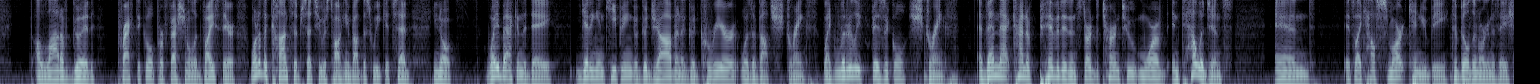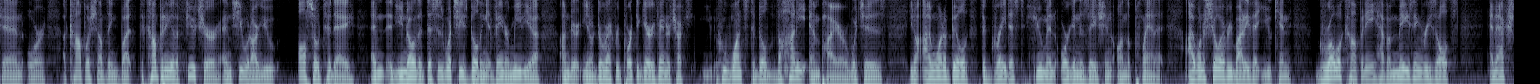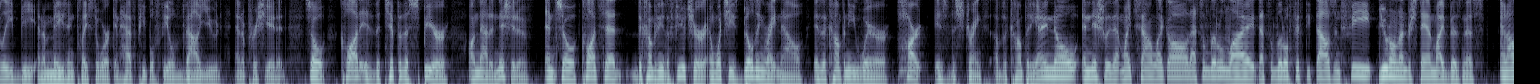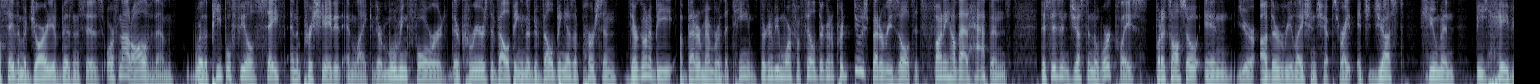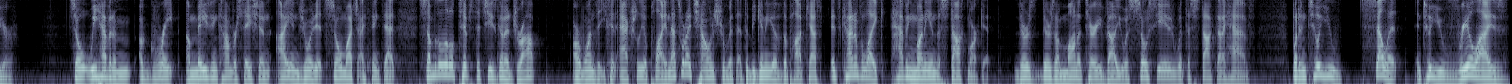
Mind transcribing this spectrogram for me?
a lot of good, practical, professional advice there. One of the concepts that she was talking about this week, it said, you know, way back in the day, getting and keeping a good job and a good career was about strength, like literally physical strength. And then that kind of pivoted and started to turn to more of intelligence and it's like how smart can you be to build an organization or accomplish something but the company of the future and she would argue also today and you know that this is what she's building at VaynerMedia under you know direct report to Gary Vaynerchuk who wants to build the honey empire which is you know I want to build the greatest human organization on the planet I want to show everybody that you can grow a company have amazing results and actually be an amazing place to work and have people feel valued and appreciated. So Claude is the tip of the spear on that initiative. And so Claude said the company of the future and what she's building right now is a company where heart is the strength of the company. I know initially that might sound like, oh, that's a little light, that's a little 50,000 feet. You don't understand my business. And I'll say the majority of businesses, or if not all of them, where the people feel safe and appreciated and like they're moving forward, their career is developing and they're developing as a person, they're going to be a better member of the team. They're going to be more fulfilled. They're going to produce better results. It's funny how that happens. This isn't just in the workplace, but it's also in your other relationships, right? It's just human behavior. So we have an, a great, amazing conversation. I enjoyed it so much. I think that some of the little tips that she's going to drop are ones that you can actually apply. And that's what I challenged her with at the beginning of the podcast. It's kind of like having money in the stock market. There's there's a monetary value associated with the stock that I have. But until you sell it, until you realize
